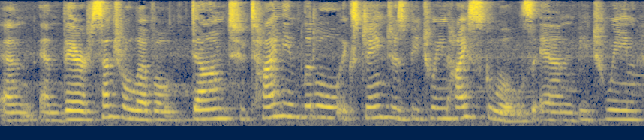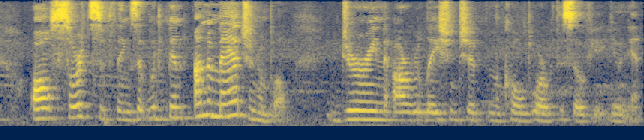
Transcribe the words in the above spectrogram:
and, and their central level down to tiny little exchanges between high schools and between all sorts of things that would have been unimaginable during our relationship in the Cold War with the Soviet Union.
